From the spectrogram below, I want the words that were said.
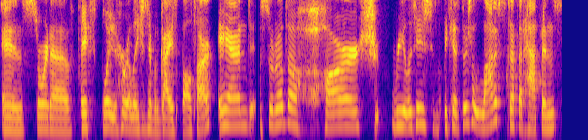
and sort of exploited her relationship with Gaius Baltar, and sort of the harsh realizations because there's a lot of stuff that happens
